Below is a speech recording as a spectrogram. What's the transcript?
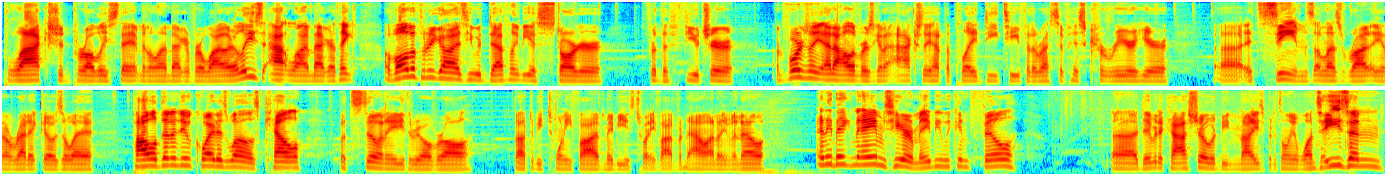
Black should probably stay at middle linebacker for a while, or at least at linebacker. I think of all the three guys, he would definitely be a starter for the future. Unfortunately, Ed Oliver is going to actually have to play DT for the rest of his career here. Uh, it seems, unless you know Reddick goes away. Powell didn't do quite as well as Kell, but still an 83 overall. About to be 25. Maybe he's 25 now. I don't even know. Any big names here? Maybe we can fill. Uh, David DeCastro would be nice, but it's only one season.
